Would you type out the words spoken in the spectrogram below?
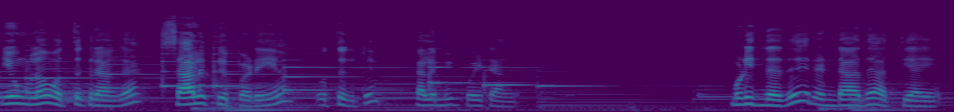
இவங்களும் ஒத்துக்கிறாங்க. சாளுக்கிய படையும் ஒத்துக்கிட்டு கிளம்பி போயிட்டாங்க. முடிந்தது ரெண்டாவது அத்தியாயம்.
